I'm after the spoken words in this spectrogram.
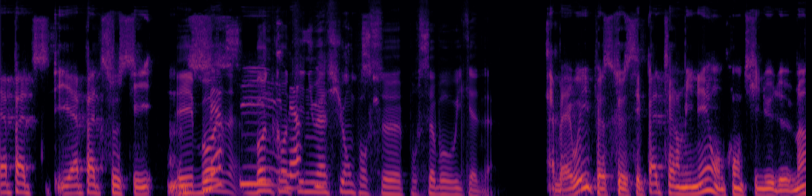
a, pas de, a pas de souci. Et bonne, bonne continuation pour ce, pour ce beau week-end. Ah ben oui, parce que c'est pas terminé. On continue demain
